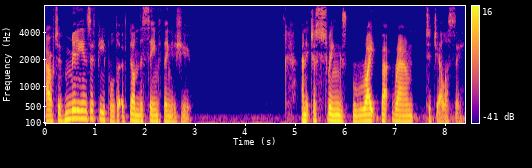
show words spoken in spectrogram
out of millions of people that have done the same thing as you. And it just swings right back round to jealousy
